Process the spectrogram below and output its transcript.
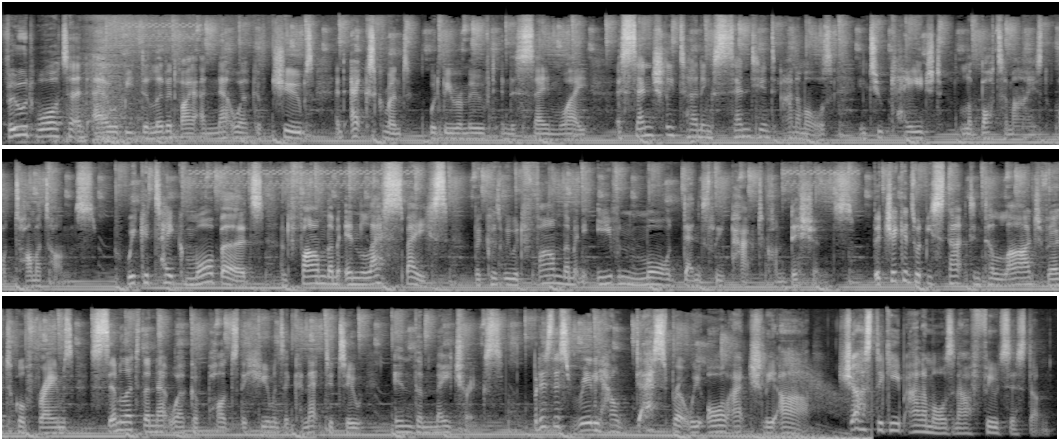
Food, water, and air would be delivered via a network of tubes, and excrement would be removed in the same way, essentially turning sentient animals into caged, lobotomized automatons. We could take more birds and farm them in less space because we would farm them in even more densely packed conditions. The chickens would be stacked into large vertical frames similar to the network of pods the humans are connected to in the Matrix. But is this really how desperate we all actually are? Just to keep animals in our food system.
